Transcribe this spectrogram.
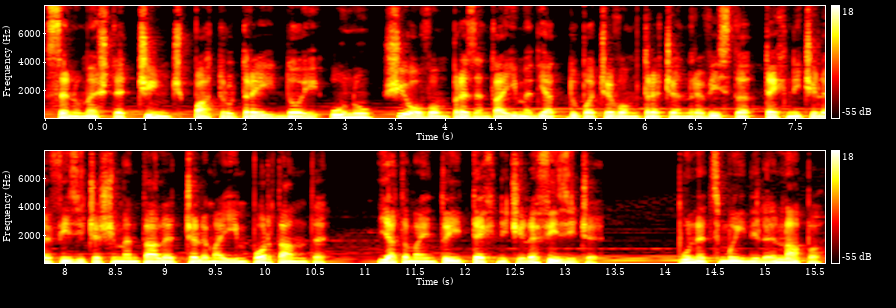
se numește 54321 și o vom prezenta imediat după ce vom trece în revistă tehnicile fizice și mentale cele mai importante. Iată mai întâi tehnicile fizice. Puneți mâinile în apă.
